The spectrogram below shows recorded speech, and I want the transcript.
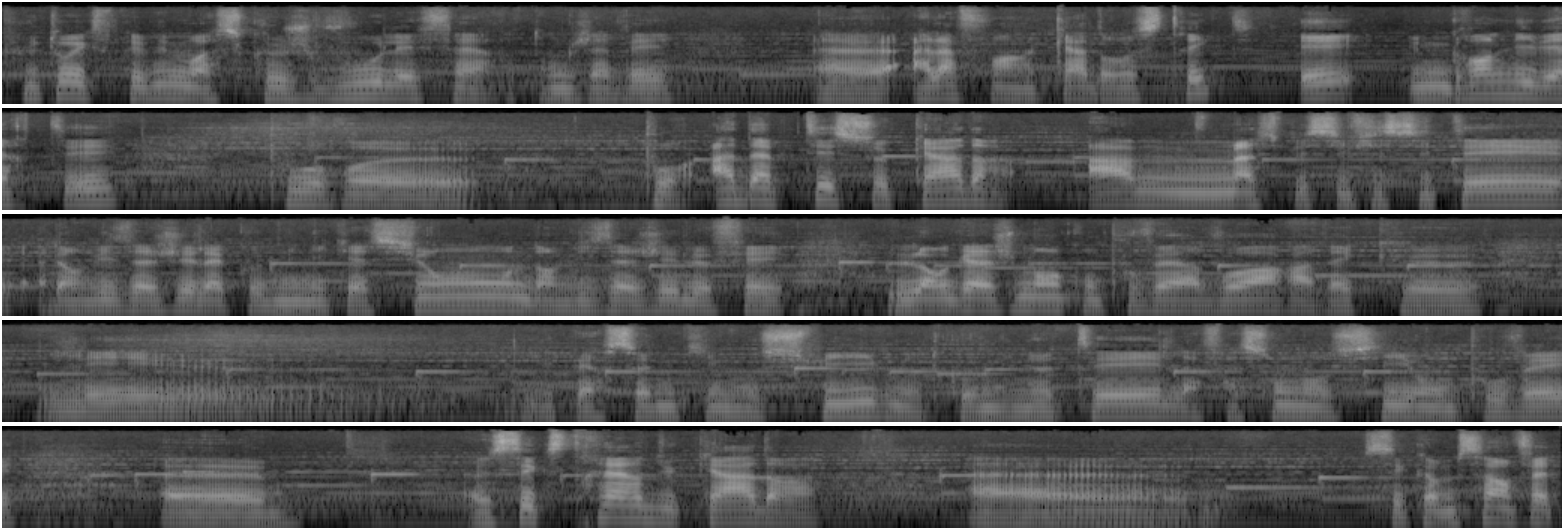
plutôt exprimer moi ce que je voulais faire. Donc j'avais à la fois un cadre strict et une grande liberté pour pour adapter ce cadre à ma spécificité, d'envisager la communication, d'envisager le fait, l'engagement qu'on pouvait avoir avec euh, les, euh, les, personnes qui nous suivent, notre communauté, la façon dont aussi on pouvait euh, s'extraire du cadre. c'est comme ça en fait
